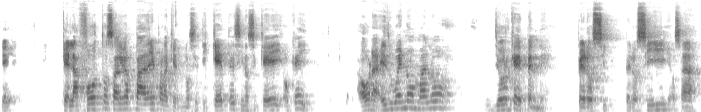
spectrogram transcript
Que, que la foto salga padre para que nos etiquetes y no sé qué, ok. Ahora, ¿es bueno o malo? Yo creo que depende, pero sí, pero sí, o sea,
